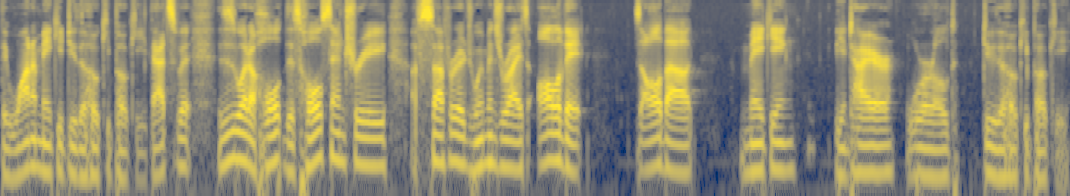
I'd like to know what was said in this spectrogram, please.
They want to make you do the hokey pokey. That's what this is what a whole this whole century of suffrage, women's rights, all of it is all about making the entire world do the hokey pokey.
